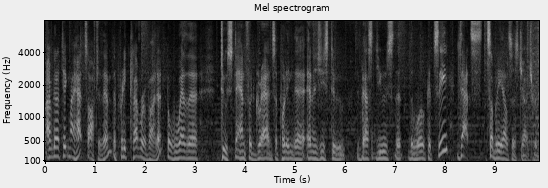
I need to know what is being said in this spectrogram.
I've got to take my hats off to them. They're pretty clever about it, but whether two Stanford grads are putting their energies to the best use that the world could see, that's somebody else's judgment.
